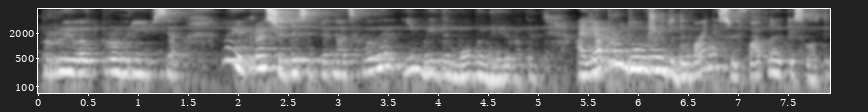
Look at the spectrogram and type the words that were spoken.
прилад прогрівся. Ну якраз ще 10-15 хвилин і ми йдемо вимірювати. А я продовжую додавання сульфатної кислоти.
